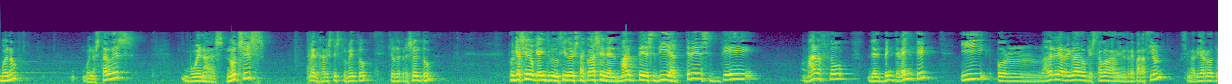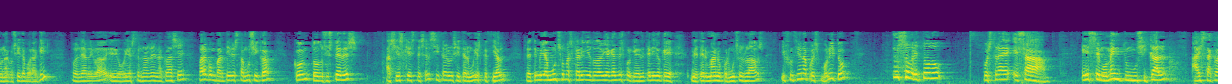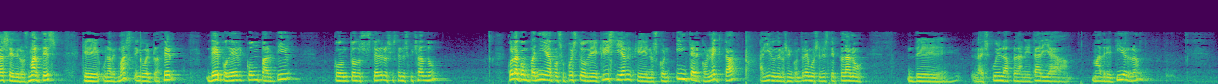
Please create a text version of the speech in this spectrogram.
Bueno, buenas tardes, buenas noches. Voy a dejar este instrumento que os le presento, porque ha sido que ha introducido esta clase del martes día 3 de marzo del 2020 y por haberle arreglado que estaba en reparación, se me había roto una cosita por aquí, pues le he arreglado y digo, voy a estrenarle en la clase para compartir esta música con todos ustedes. Así es que este es el sitar, un sitar muy especial, le tengo ya mucho más cariño todavía que antes porque le he tenido que meter mano por muchos lados y funciona pues bonito y sobre todo pues trae esa, ese momentum musical a esta clase de los martes que una vez más tengo el placer de poder compartir con todos ustedes, los que estén escuchando, con la compañía, por supuesto, de Cristian, que nos interconecta, allí donde nos encontremos en este plano de la Escuela Planetaria Madre Tierra.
